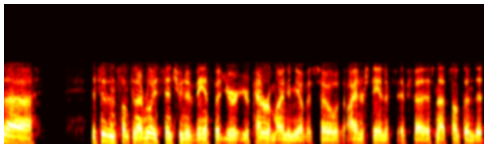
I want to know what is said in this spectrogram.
uh, this isn't something I really sent you in advance, but you're you're kind of reminding me of it. So I understand if if uh, it's not something that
